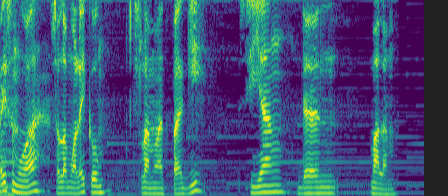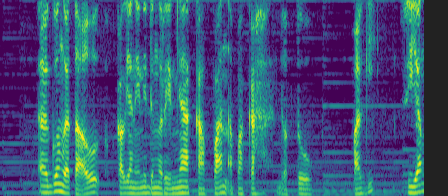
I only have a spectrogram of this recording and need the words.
Hai semua, Assalamualaikum. Selamat pagi, siang, dan malam. Uh, Gue nggak tahu kalian ini dengerinnya kapan Apakah waktu pagi, siang,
